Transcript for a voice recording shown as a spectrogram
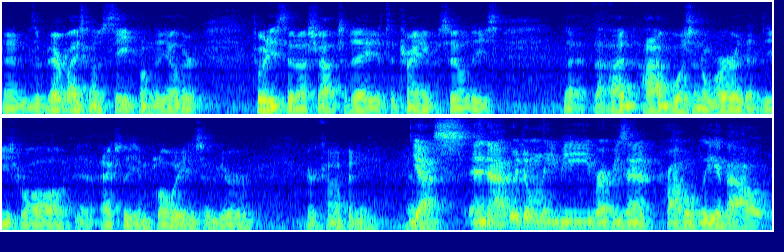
and everybody's going to see from the other footage that I shot today at the training facilities that, that I, I wasn't aware that these were all uh, actually employees of your your company. And- Yes, and that would only be represent probably about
